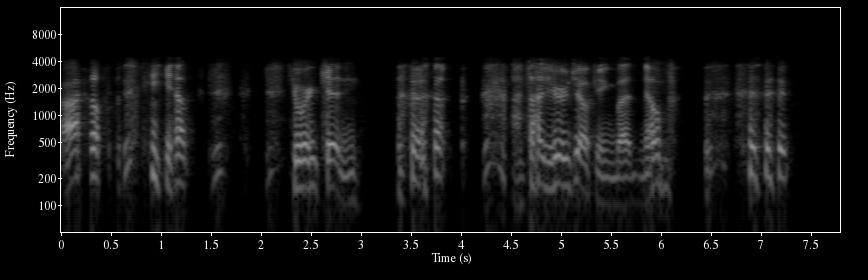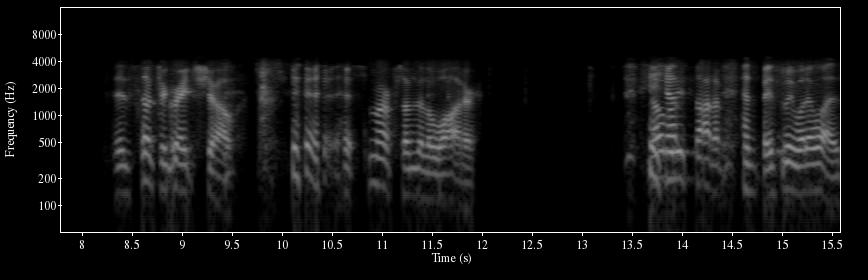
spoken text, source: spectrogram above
I don't, yep. You weren't kidding. I thought you were joking, but nope. it's such a great show. Smurfs under the water. Nobody Yep. thought of That's basically what it was.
